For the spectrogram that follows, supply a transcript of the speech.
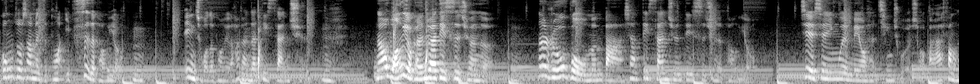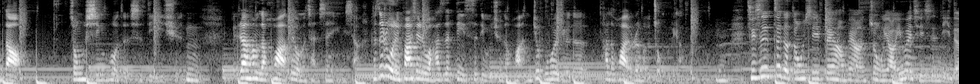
工作上面只碰到一次的朋友，嗯。应酬的朋友，他可能在第三圈，嗯，然后网友可能就在第四圈了，嗯。那如果我们把像第三圈、第四圈的朋友界限，因为没有很清楚的时候，把它放到中心或者是第一圈，嗯，让他们的话对我们产生影响。可是如果你发现，如果他是在第四、第五圈的话，你就不会觉得他的话有任何重量。其实这个东西非常非常重要，因为其实你的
